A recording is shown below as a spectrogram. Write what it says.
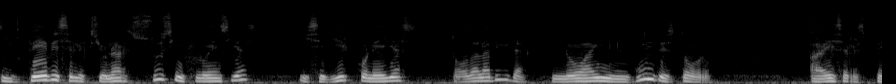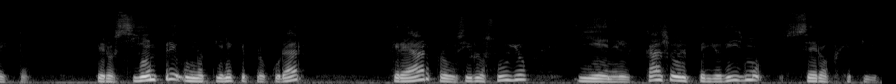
y debe seleccionar sus influencias y seguir con ellas toda la vida no hay ningún desdoro a ese respecto, pero siempre uno tiene que procurar crear, producir lo suyo y en el caso del periodismo ser objetivo.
